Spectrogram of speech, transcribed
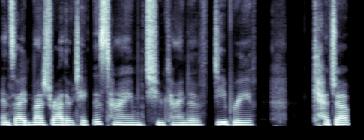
And so I'd much rather take this time to kind of debrief catch up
